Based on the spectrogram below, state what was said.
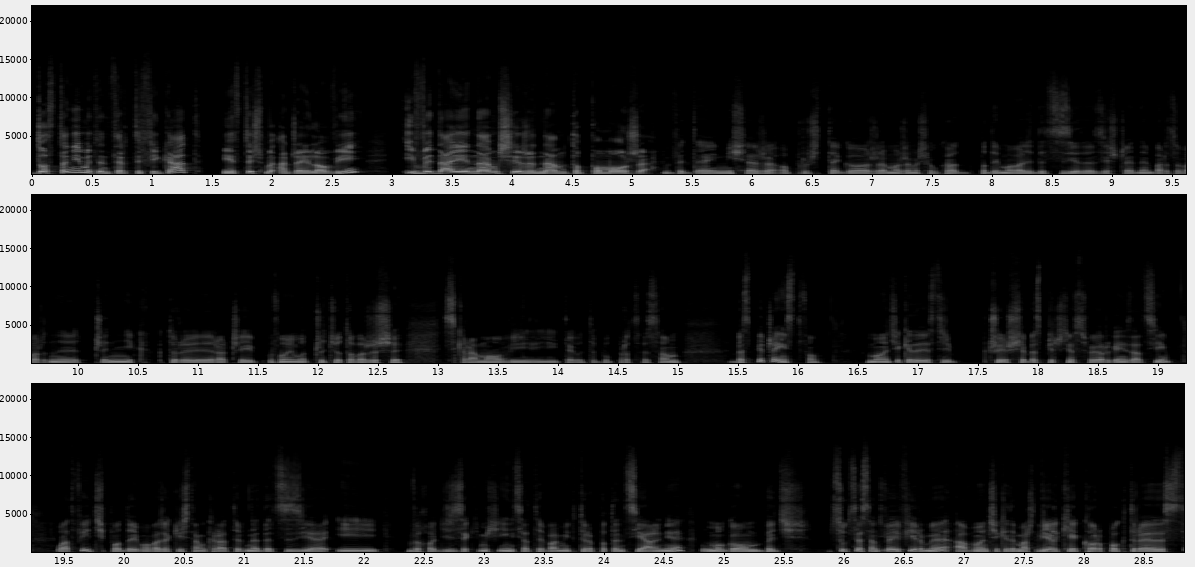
dostaniemy ten certyfikat, jesteśmy agile'owi i wydaje nam się, że nam to pomoże. Wydaje mi się, że oprócz tego, że możemy szybko podejmować decyzje, to jest jeszcze jeden bardzo ważny czynnik, który raczej w moim odczuciu towarzyszy Scrumowi i tego typu procesom. Bezpieczeństwo. W momencie, kiedy jesteś, czujesz się bezpiecznie w swojej organizacji, łatwiej ci podejmować jakieś tam kreatywne decyzje i wychodzić z jakimiś inicjatywami, które potencjalnie mogą być sukcesem twojej firmy, a w momencie, kiedy masz wielkie korpo, które jest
